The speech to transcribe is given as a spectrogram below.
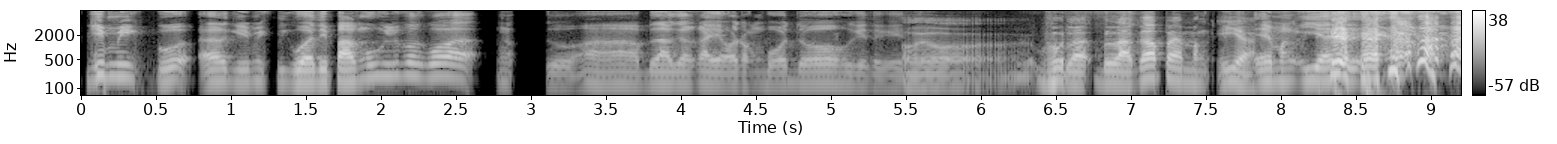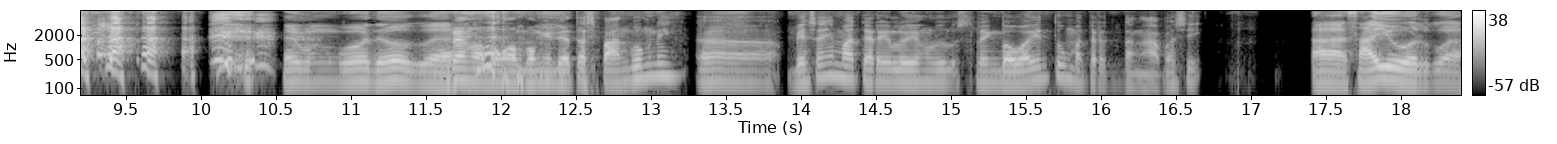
Gimmick gue uh, gimmick gue di panggung juga gue belaga kayak orang bodoh gitu gitu oh bela- belaga apa emang iya? Emang iya sih emang bodoh gue Udah ngomong-ngomongin di atas panggung nih, eh, biasanya materi lu yang lu sering bawain tuh materi tentang apa sih? Ah, sayur gue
